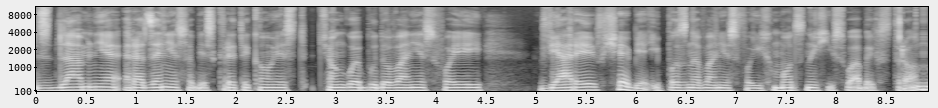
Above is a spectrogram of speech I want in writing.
Więc dla mnie radzenie sobie z krytyką jest ciągłe budowanie swojej wiary w siebie i poznawanie swoich mocnych i słabych stron,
